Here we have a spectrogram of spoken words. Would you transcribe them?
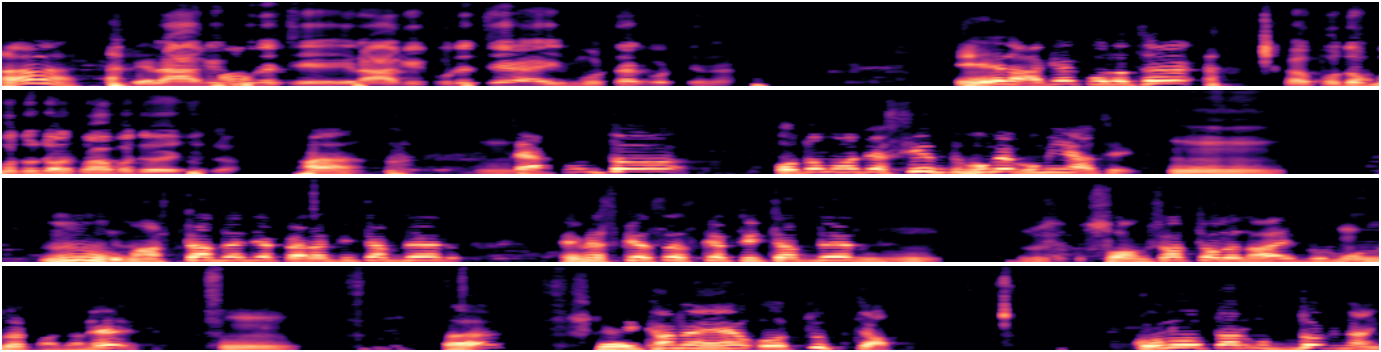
হ্যাঁ। এর আগে করেছে এর আগে করেছে এই মুহূর্তে আর করছে না। এর আগে করেছে হ্যাঁ, প্রথম প্রথম যখন সভাপতি হয়েছিল। হ্যাঁ। এখন তো প্রথম হচ্ছে শীত ঘুমে ঘুমিয়ে আছে। হুম মাস্টারদের যে প্যারা টিচারদের এমএসকে এসএসকে টিচারদের হুম, হুম, সংসার চলে না এই দুর্মূল্যের বাজারে। হ্যাঁ সেইখানে ও চুপচাপ। কোনো তার উদ্যোগ নাই।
